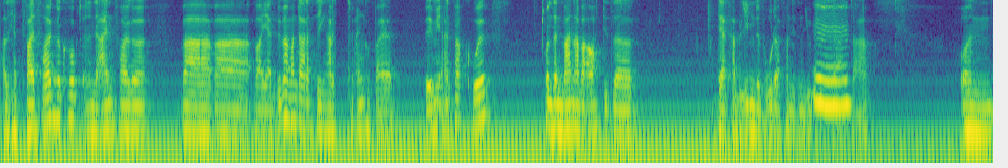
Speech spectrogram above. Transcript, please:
also ich habe zwei Folgen geguckt und in der einen Folge war, war, war Jan Böhmermann da, deswegen habe ich es mir angeguckt, weil Böhmi einfach cool. Und dann waren aber auch diese, der verbliebene Bruder von diesen YouTube-Stars Mhm. da. Und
